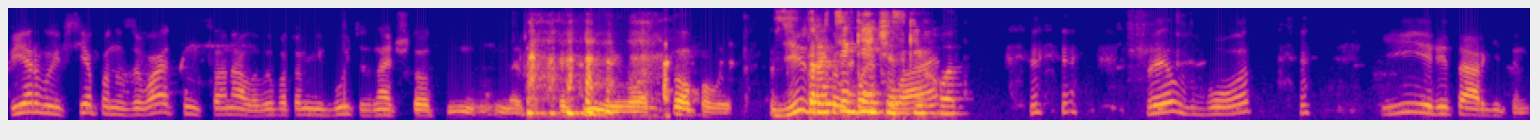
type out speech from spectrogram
Первые все поназывают функционалы, вы потом не будете знать, что какие вот топовые. Стратегический ход. Salesbot и ретаргетинг.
